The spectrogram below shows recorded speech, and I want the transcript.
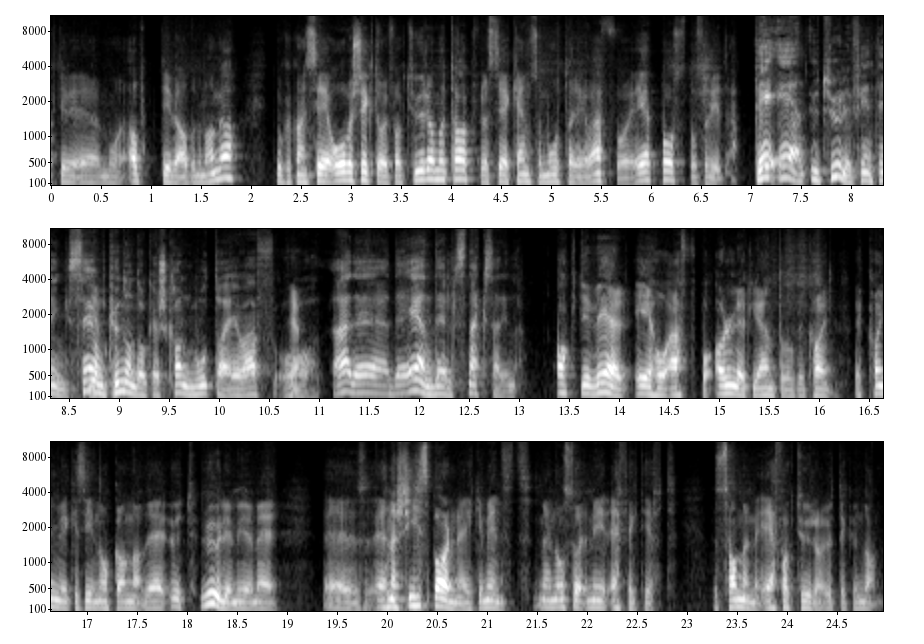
aktive, eh, aktive abonnementer. Dere kan se oversikt over fakturamottak for å se hvem som mottar EOF og e-post osv. Det er en utrolig fin ting. Se om Ja. kundene deres kan motta EOF. Og, Ja. nei, det, det er en del snacks her inne. Aktiver EHF på alle klienter dere kan. Det kan vi ikke si nok ganger. Det er utrolig mye mer eh, energisparende, ikke minst, men også mer effektivt. Det samme med e-faktura ut til kundene.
